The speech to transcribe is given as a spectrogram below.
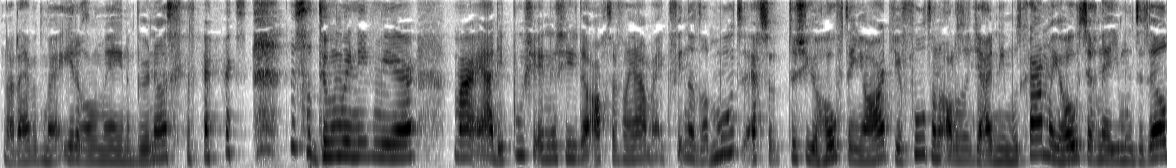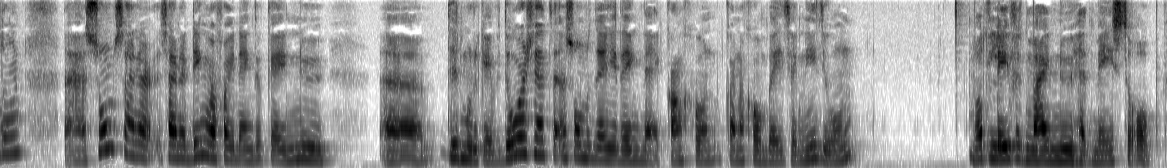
Nou, daar heb ik me eerder al mee in een burn-out gewerkt. Dus dat doen we niet meer. Maar ja, die push-energie daarachter van ja, maar ik vind dat dat moet. Echt zo tussen je hoofd en je hart. Je voelt dan alles dat jij niet moet gaan, maar je hoofd zegt nee, je moet het wel doen. Nou soms zijn er, zijn er dingen waarvan je denkt, oké, nu, uh, dit moet ik even doorzetten. En soms denk je denkt, nee, kan, gewoon, kan ik gewoon beter niet doen. Wat levert mij nu het meeste op?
